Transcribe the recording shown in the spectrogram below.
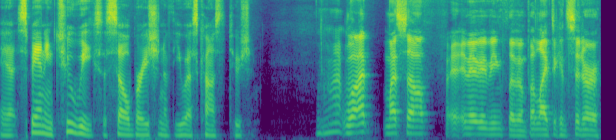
uh, spanning two weeks, a celebration of the U.S. Constitution. Well, I myself, maybe being flippant, but like to consider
